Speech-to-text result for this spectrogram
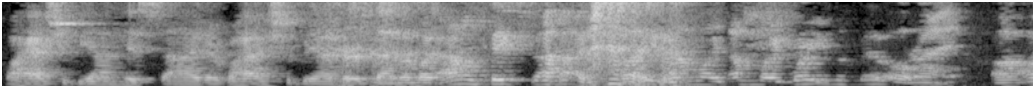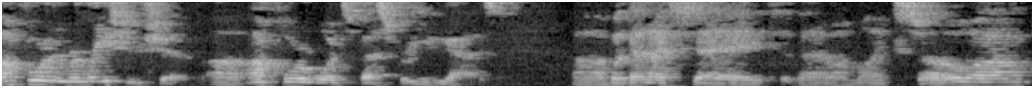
why I should be on his side or why I should be on her side. I'm like, I don't take sides. Like I'm like I'm like right in the middle. Right. Uh, I'm for the relationship. Uh, I'm for what's best for you guys. Uh, but then I say to them, I'm like, so, um,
